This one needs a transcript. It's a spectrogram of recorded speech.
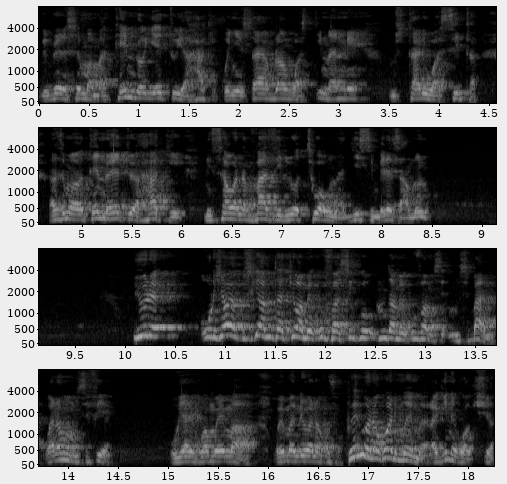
Biblia inasema matendo yetu ya haki kwenye Isaya mlango wa 64 mstari wa sita Anasema matendo yetu ya haki ni sawa na vazi lililotiwa unajisi mbele za Mungu. Yule ulishawahi kusikia mtu akiwa amekufa siku mtu amekufa msibani wanamomsifia. Huyu alikuwa mwema, wema ndio anakufa. Kweli anakuwa ni mwema lakini kwa kisha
